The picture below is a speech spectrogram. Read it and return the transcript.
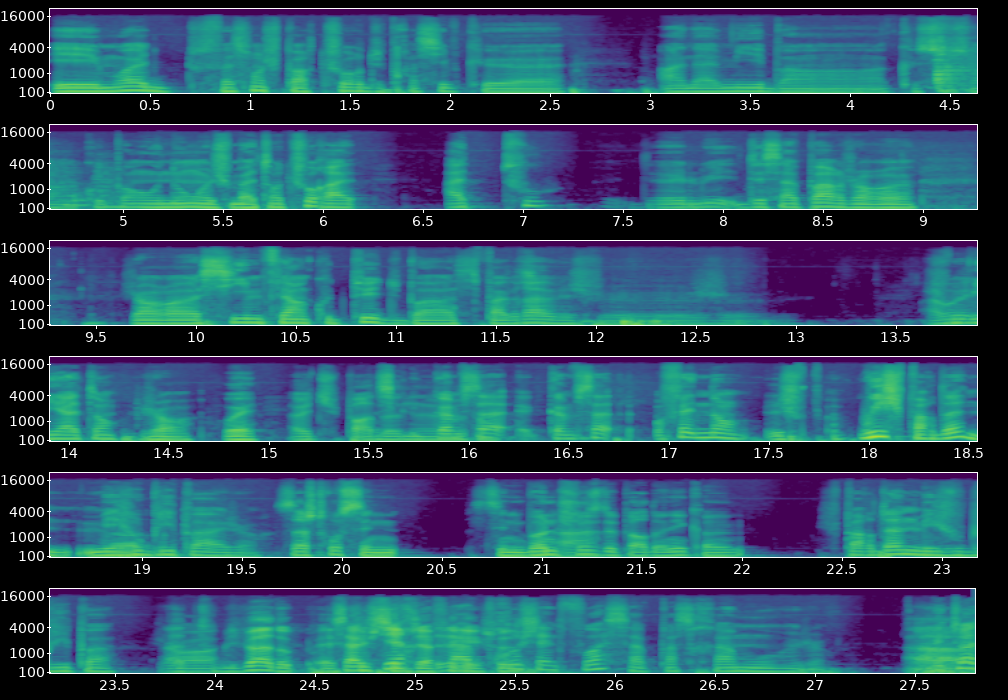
Et moi, de toute façon, je pars toujours du principe que euh, un ami, ben, que ce soit un copain ou non, je m'attends toujours à, à tout de lui, de sa part. Genre, euh, genre euh, s'il me fait un coup de pute, bah c'est pas grave, je, je, Ah je ouais. m'y attends. Genre, ouais. Ah ouais, tu pardonnes. euh, comme ça, comme ça. En fait, non. je- oui, je pardonne, mais Ah. j'oublie pas. Genre, Ça, je trouve, c'est une, c'est une bonne Ah. chose de pardonner quand même. je pardonne, mais j'oublie pas. Ah, Genre, t'oublies pas, donc est-ce ça que veut dire déjà fait la prochaine fois, ça passera à moi. Genre. Ah, mais toi,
